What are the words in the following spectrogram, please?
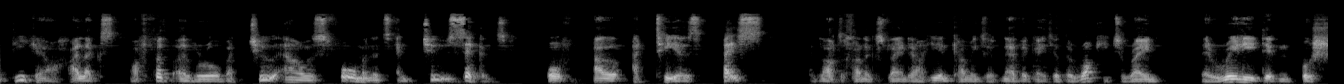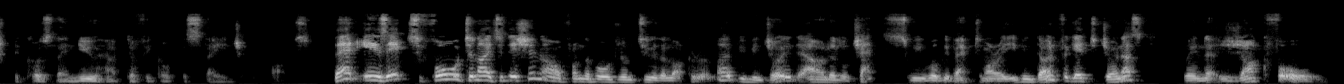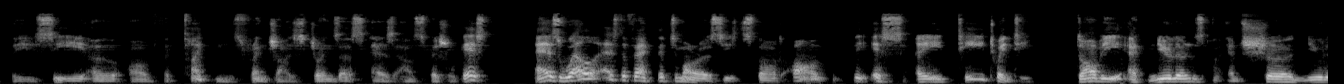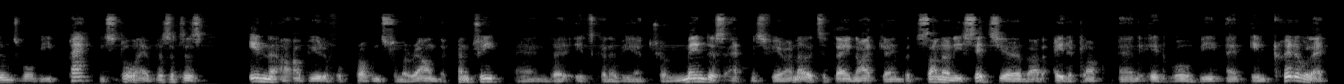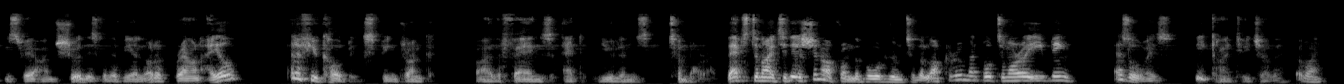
Hilux are fifth overall, but two hours, four minutes, and two seconds off Al-Attiyah's pace. And Lategan explained how he and Cummings had navigated the rocky terrain. They really didn't push because they knew how difficult the stage was. That is it for tonight's edition of From the Boardroom to the Locker Room. I hope you've enjoyed our little chats. We will be back tomorrow evening. Don't forget to join us when Jacques Faul the CEO of the Titans franchise, joins us as our special guest, as well as the fact that tomorrow sees the start of the SAT20 Derby at Newlands. I am sure Newlands will be packed. We still have visitors in our beautiful province from around the country, and uh, it's going to be a tremendous atmosphere. I know it's a day night game, but the sun only sets here about eight o'clock, and it will be an incredible atmosphere. I'm sure there's going to be a lot of brown ale and a few cold drinks being drunk by the fans at Newlands tomorrow. That's tonight's edition of From the Boardroom to the Locker Room. Until tomorrow evening, as always, be kind to each other. Bye bye.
